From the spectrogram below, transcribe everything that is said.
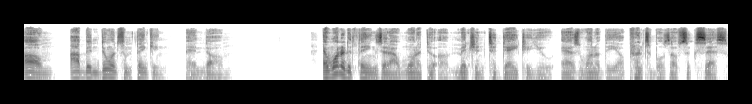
Um, I've been doing some thinking and um and one of the things that I wanted to uh, mention today to you as one of the uh, principles of success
